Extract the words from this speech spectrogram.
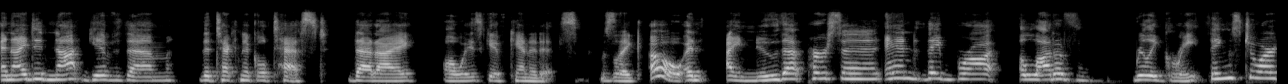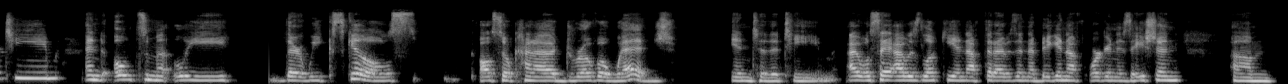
and I did not give them the technical test that I always give candidates. It was like, oh, and I knew that person and they brought a lot of really great things to our team and ultimately their weak skills also kind of drove a wedge into the team. I will say I was lucky enough that I was in a big enough organization um,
